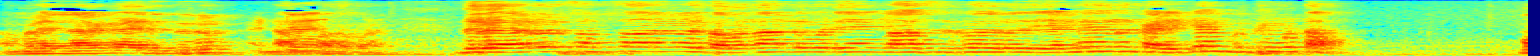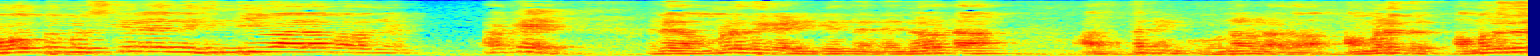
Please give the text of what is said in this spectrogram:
നമ്മളെല്ലാ കാര്യത്തിലും നമ്പർ വൺ ഇത് വേറൊരു സംസ്ഥാനങ്ങൾ തമിഴ്നാട് പഠിക്കാൻ ഞാൻ ക്ലാസ്സിൽ എണ്ണയൊന്നും കഴിക്കാൻ ബുദ്ധിമുട്ടാ. ബഹുത്ത് മുഷ്കിലെന്ന് ഹിന്ദി വാല പറഞ്ഞു. ഓക്കെ? അല്ലെ നമ്മളിത് കഴിക്കുന്നുണ്ട് എന്തുകൊണ്ടാ? അത്രയും ഗുണമുള്ളതാ. അമൃത്. അമൃത്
